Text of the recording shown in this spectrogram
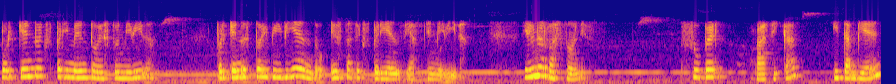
¿por qué no experimento esto en mi vida? ¿Por qué no estoy viviendo estas experiencias en mi vida? Y hay unas razones súper básicas y también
